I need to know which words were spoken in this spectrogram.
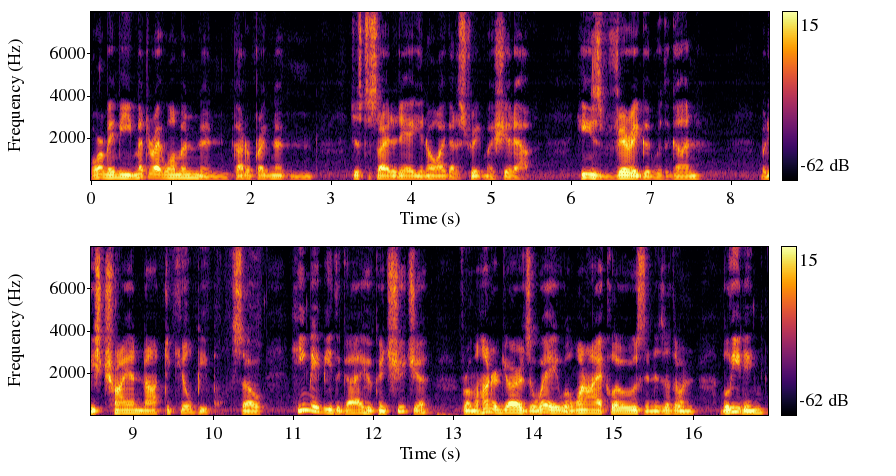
Or maybe he met the right woman and got her pregnant and just decided, hey, you know, I got to straighten my shit out. He's very good with a gun, but he's trying not to kill people. So he may be the guy who can shoot you from a 100 yards away with one eye closed and his other one bleeding,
